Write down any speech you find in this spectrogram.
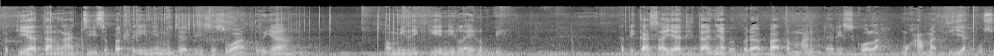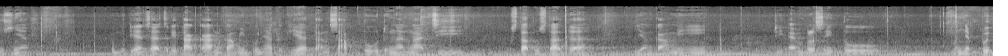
Kegiatan ngaji seperti ini menjadi sesuatu yang memiliki nilai lebih. Ketika saya ditanya beberapa teman dari sekolah Muhammadiyah khususnya Kemudian saya ceritakan kami punya kegiatan Sabtu dengan ngaji Ustadz Ustadzah yang kami di Emples itu menyebut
